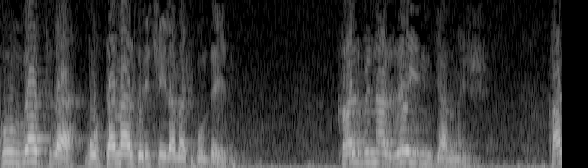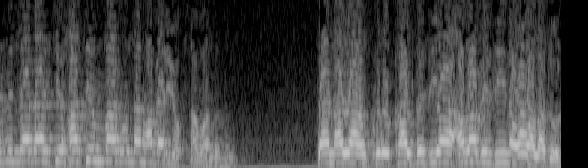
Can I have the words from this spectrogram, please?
kuvvetle muhtemeldir içiyle meşgul değil. Kalbine reyn gelmiş. Kalbinde belki hatim var bundan haberi yok zavallının. Sen ayağın kuru kaldı diye alabildiğine ovala dur.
